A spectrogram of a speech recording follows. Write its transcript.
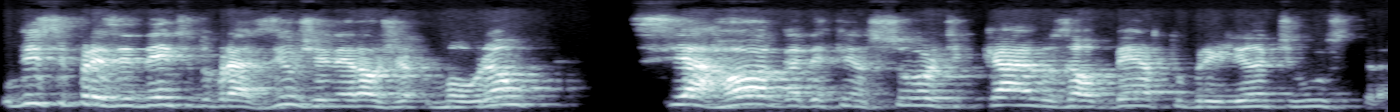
O vice-presidente do Brasil, general Mourão, se arroga defensor de Carlos Alberto Brilhante Ustra,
